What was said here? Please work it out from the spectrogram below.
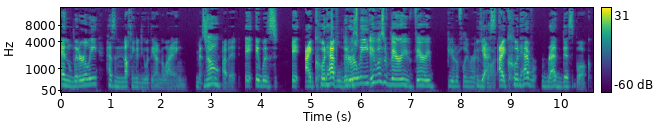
And literally has nothing to do with the underlying mystery No. of it. It it was it I could have literally it was, it was a very, very beautifully written. Yes, book. I could have read this book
